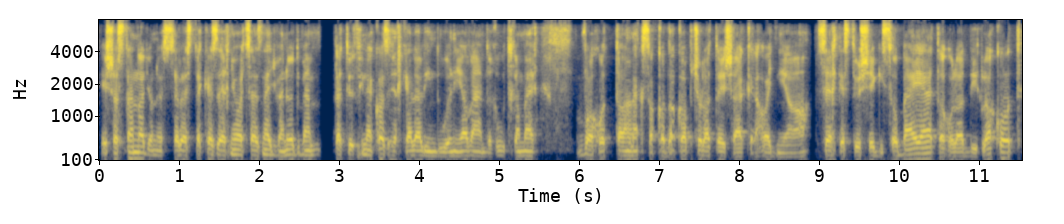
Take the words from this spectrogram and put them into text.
és aztán nagyon összevesztek. 1845-ben Petőfinek azért kell elindulni a vándorútra, mert Vahottal megszakad a kapcsolata, és el kell hagyni a szerkesztőségi szobáját, ahol addig lakott,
